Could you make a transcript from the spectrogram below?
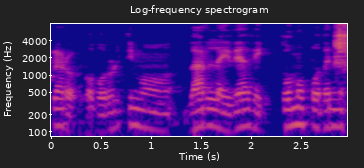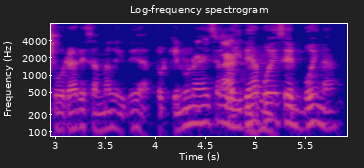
Claro, o por último, dar la idea de cómo poder mejorar esa mala idea. Porque en una de esas la idea puede ser buena,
